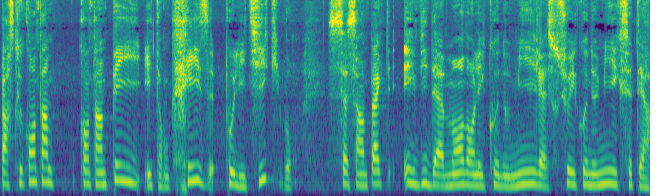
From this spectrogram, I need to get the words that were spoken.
Parce que quand un, quand un pays est en crise politique, bon, ça s'impacte évidemment dans l'économie, la socio-économie, etc.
